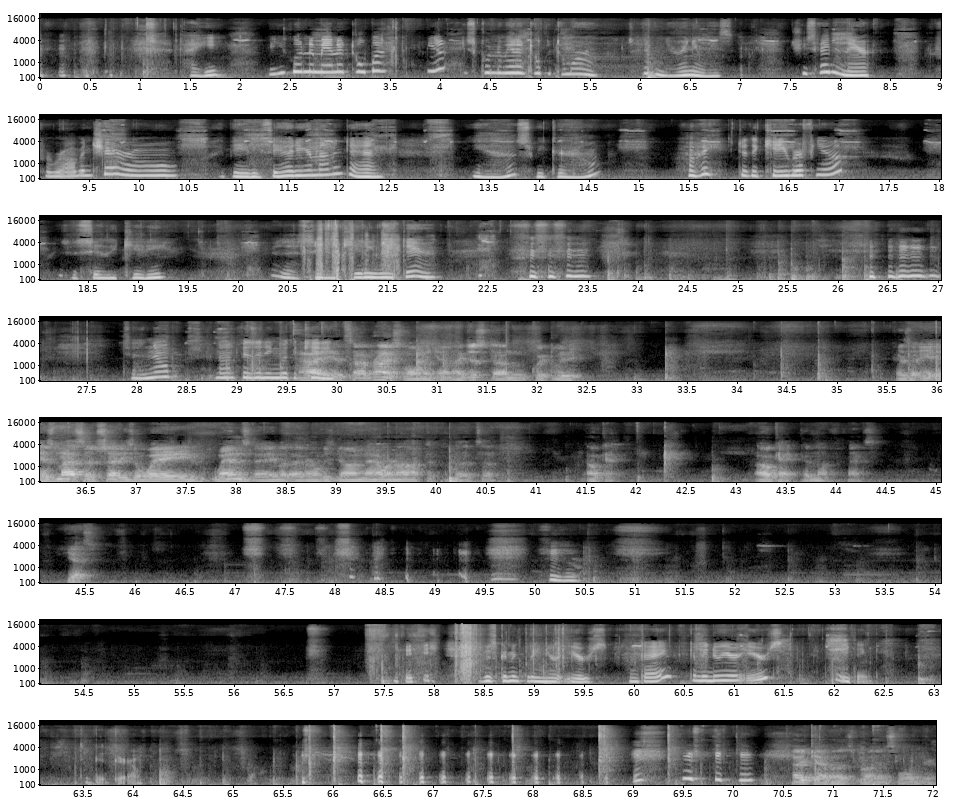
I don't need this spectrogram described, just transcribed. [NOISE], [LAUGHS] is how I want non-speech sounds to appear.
[LAUGHS] hey, are you going to Manitoba? Yeah, he's going to Manitoba tomorrow. He's heading there anyways. She's heading there for Rob and Sheryl. Hi, baby. Say hi to your mom and dad. Yeah, sweet girl. Hi. Did the kitty up? There's a silly kitty. There's a silly kitty right there. [LAUGHS] Says, nope, not visiting with a Hi, kitty. it's uh, Brian Sloan again. I just um, quickly, because his message said he's away Wednesday, but I don't know if he's gone now or not. But uh, okay, okay, good enough. Thanks. Yes. [LAUGHS] [LAUGHS] Who's gonna clean your ears? Okay? Can we do your ears? What do you think? It's a good girl. [LAUGHS] Hi, Kevin. It's Brian Sloan here.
